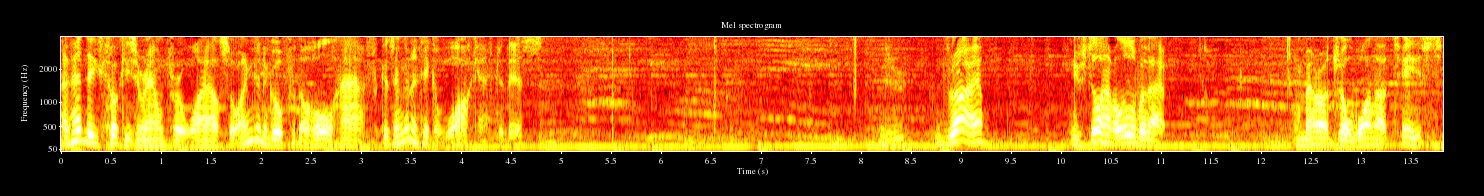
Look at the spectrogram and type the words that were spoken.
I've had these cookies around for a while, so I'm going to go for the whole half because I'm going to take a walk after this. Dry. You still have a little bit of that marijuana taste.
